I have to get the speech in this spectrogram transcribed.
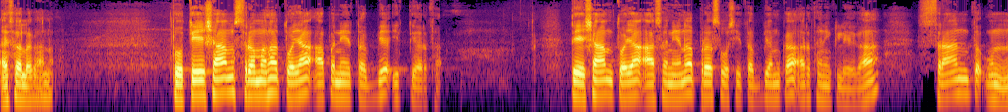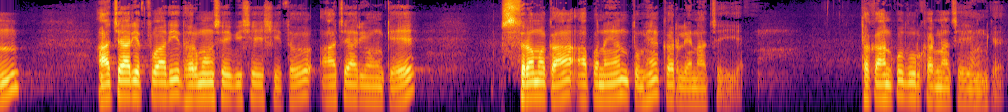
ऐसा लगाना। तो तेषाम श्रम त्वया आपनेतव्य इत्यर्थ। तेषाम त्वया आसन प्रशोषितव्यम का अर्थ निकलेगा। श्रांत उन आचार्यवादी धर्मों से विशेषित आचार्यों के श्रम का अपनयन तुम्हें कर लेना चाहिए। थकान को दूर करना चाहिए उनके।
